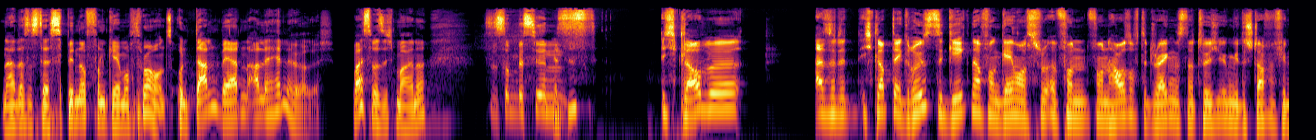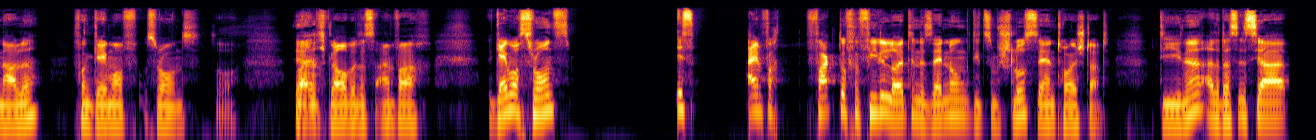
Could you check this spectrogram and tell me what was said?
na, das ist der Spin-off von Game of Thrones. Und dann werden alle hellhörig. Weißt du, was ich meine? Es ist so ein bisschen. Es ist, ich glaube, also ich glaube, der größte Gegner von Game of Thro- von, von House of the Dragon ist natürlich irgendwie das Staffelfinale von Game of Thrones. So. Weil Ja. ich glaube, dass einfach Game of Thrones ist einfach Faktor für viele Leute eine Sendung, die zum Schluss sehr enttäuscht hat. Die, ne, also das ist ja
